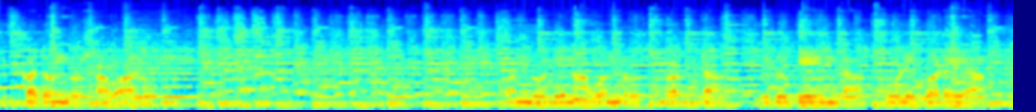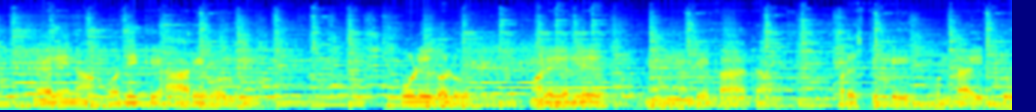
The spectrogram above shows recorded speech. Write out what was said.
ಚಿಕ್ಕದೊಂದು ಸವಾಲು. ಒಂದು ದಿನ ಒಂದು ದೊಡ್ಡ ಬಿಡುಗೆಯಿಂದ ಕೋಳಿಗೊಡೆಯ ಮೇಲಿನ ಹೊದಿಕೆ ಹಾರಿ ಹೋಗಿ ಕೋಳಿಗಳು ಮಳೆಯಲ್ಲೇ ನೆನೆಯಬೇಕಾದ ಪರಿಸ್ಥಿತಿ ಉಂಟಾಯಿತು.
